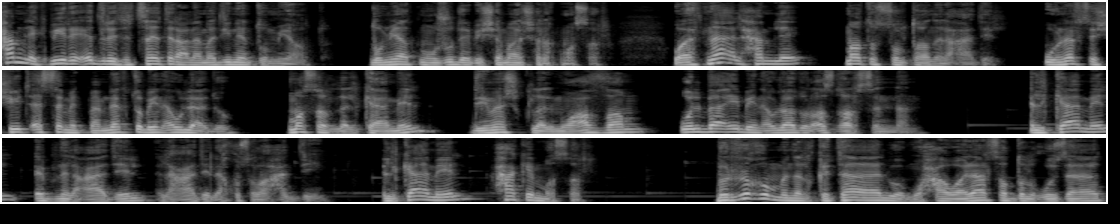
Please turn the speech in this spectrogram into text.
حملة كبيرة قدرت تسيطر على مدينة دمياط. دمياط موجودة بشمال شرق مصر وأثناء الحملة مات السلطان العادل. ونفس الشيء تقسمت مملكته بين أولاده مصر للكامل دمشق للمعظم والباقي بين أولاده الأصغر سنا. الكامل ابن العادل العادل أخو صلاح الدين. الكامل حاكم مصر. بالرغم من القتال ومحاولات صد الغزاة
